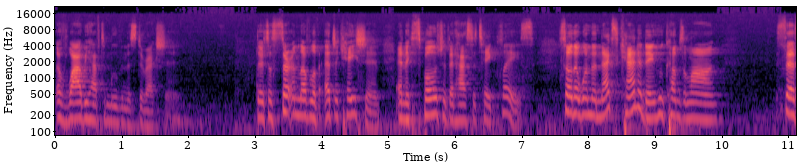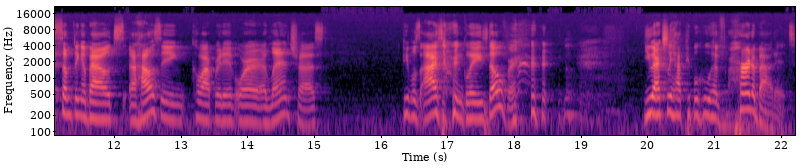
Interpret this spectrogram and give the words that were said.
of why we have to move in this direction. There's a certain level of education and exposure that has to take place so that when the next candidate who comes along says something about a housing cooperative or a land trust, people's eyes aren't glazed over. you actually have people who have heard about it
